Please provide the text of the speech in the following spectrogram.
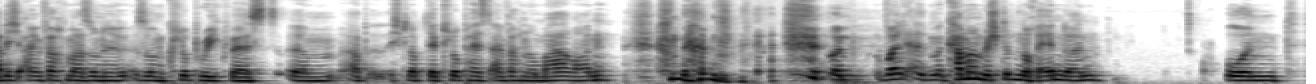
habe ich einfach mal so eine so einen Club-Request. Ähm, ich glaube der Club heißt einfach nur Maron und wollte, also kann man bestimmt noch ändern. Und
